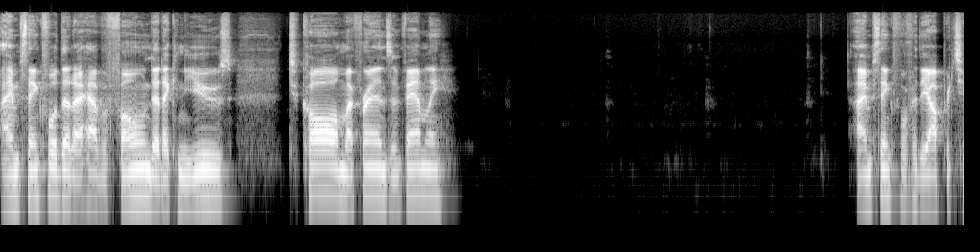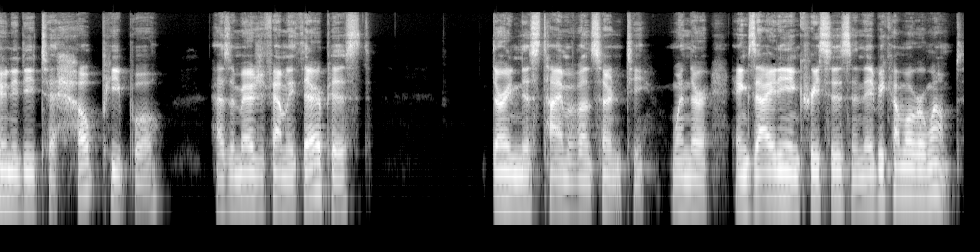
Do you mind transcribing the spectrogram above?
I'm thankful that I have a phone that I can use to call my friends and family. I'm thankful for the opportunity to help people as a marriage and family therapist during this time of uncertainty when their anxiety increases and they become overwhelmed.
